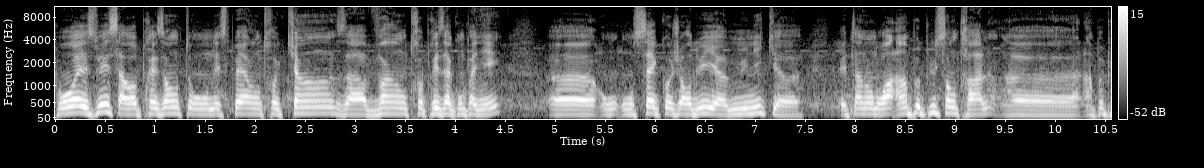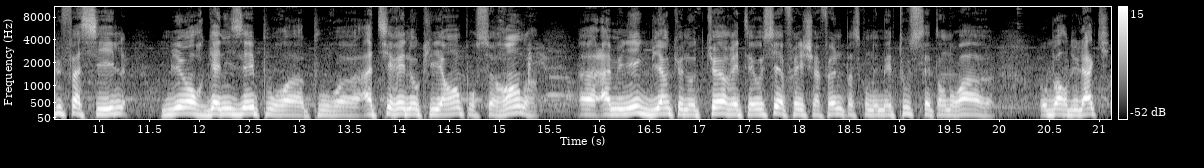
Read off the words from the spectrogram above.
Pour OSV, ça représente, on espère, entre 15 à 20 entreprises accompagnées. Euh, on, sait qu'aujourd'hui, euh, Munich euh, est un endroit un peu plus central, un peu plus facile, mieux organisé pour, attirer nos clients, pour se rendre à Munich, bien que notre cœur était aussi à Friedrichshafen parce qu'on aimait tous cet endroit au bord du lac.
